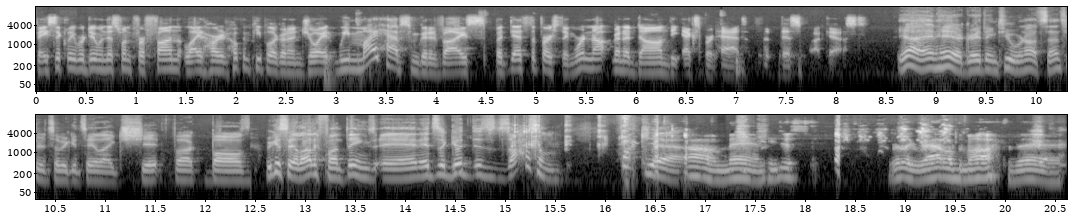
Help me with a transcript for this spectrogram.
basically, we're doing this one for fun, lighthearted, hoping people are going to enjoy it. We might have some good advice, but that's the first thing. We're not going to don the expert hat for this podcast. Yeah, and hey, a great thing too, we're not censored, so we can say like shit, fuck, balls. We can say a lot of fun things, and it's a good, it's awesome. Fuck yeah. Oh man, he just really rattled them off there.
